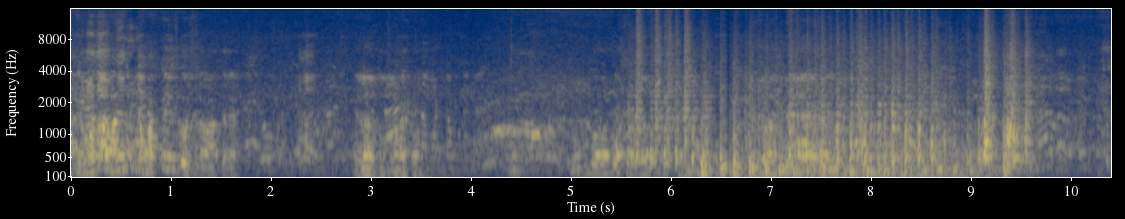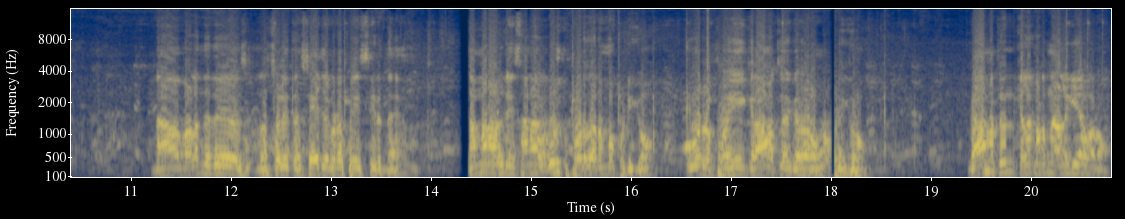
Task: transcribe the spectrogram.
வார்த்தை முதல்ல வந்திருக்க மக்களுக்கு ஒரு சில வார்த்தை எல்லாருக்கும் வணக்கம். ரொம்ப ரொம்ப சந்தோஷம். இது வந்து நான் வளர்ந்தது நான் சொல்லியிருந்தேன் ஸ்டேஜில் கூட பேசியிருந்தேன். சம்மர் ஹாலிடேஸ் ஆனால் ஊருக்கு போகிறதா ரொம்ப பிடிக்கும். ஊரில் போய் கிராமத்தில் இருக்கிறதா ரொம்ப பிடிக்கும். கிராமத்துல இருந்து கிளம்புறது அழகியா வரும்.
